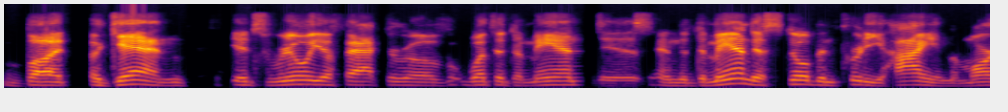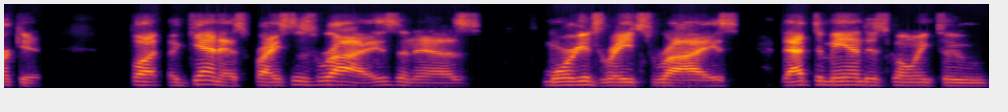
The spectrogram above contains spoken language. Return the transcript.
but again, it's really a factor of what the demand is. And the demand has still been pretty high in the market. But again, as prices rise and as mortgage rates rise, that demand is going to,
